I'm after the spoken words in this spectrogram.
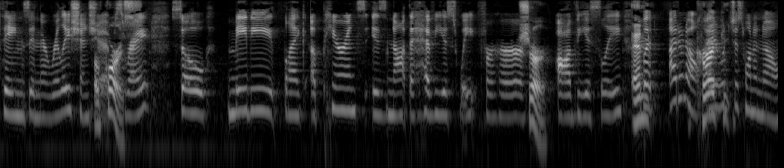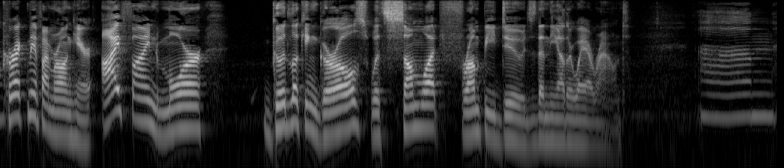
things in their relationships, course. right? So maybe like appearance is not the heaviest weight for her. Sure. Obviously. And but I don't know. correct- I would just want to know. correct me if i'm wrong here i find more good looking girls with somewhat frumpy dudes than the other way around Um,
